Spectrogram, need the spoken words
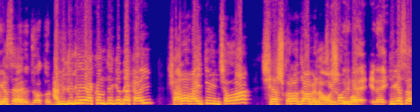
ঠিক আছে? আমি যদি এখন থেকে দেখাই সারা রাই তো ইনশাল্লাহ শেষ করা যাবে না অসম্ভব। ঠিক আছে?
